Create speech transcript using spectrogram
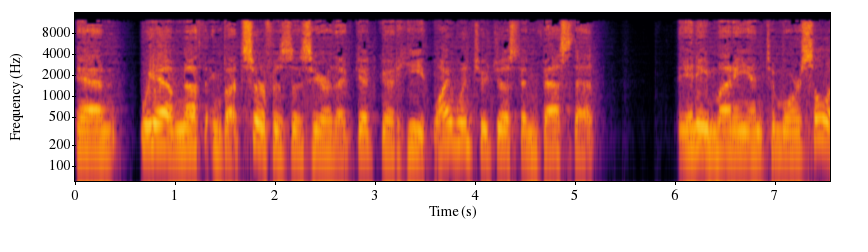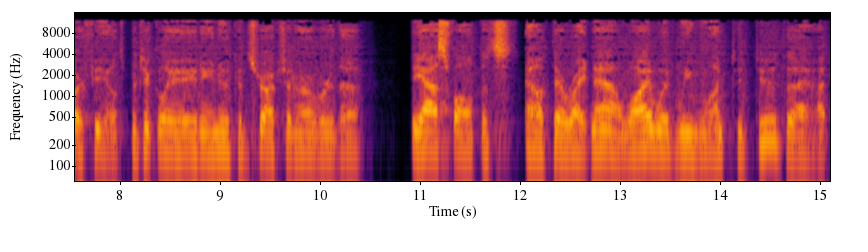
and we have nothing but surfaces here that get good heat. Why wouldn't you just invest that any money into more solar fields, particularly any new construction over the the asphalt that's out there right now? Why would we want to do that?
